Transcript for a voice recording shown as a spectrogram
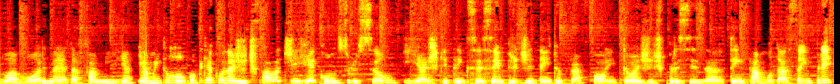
do amor, né, da família. E é muito louco porque quando a gente fala de reconstrução, e acho que tem que ser sempre de dentro para fora, então a gente precisa tentar mudar sempre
